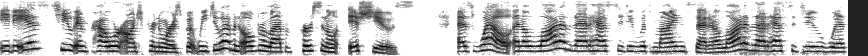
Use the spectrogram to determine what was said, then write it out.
it is to empower entrepreneurs, but we do have an overlap of personal issues as well. And a lot of that has to do with mindset, and a lot of that has to do with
